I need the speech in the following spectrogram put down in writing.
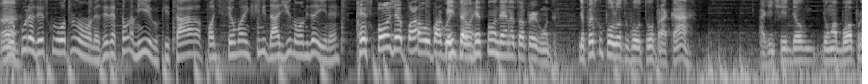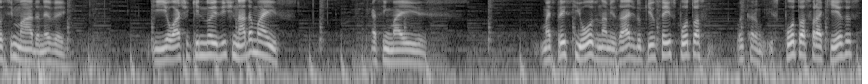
Ah. procura às vezes com outro nome. Às vezes é tão amigo que tá. Pode ser uma infinidade de nomes aí, né? Responde o bagulho Então, respondendo a tua pergunta. Depois que o Poloto voltou pra cá, a gente deu, deu uma boa aproximada, né, velho? E eu acho que não existe nada mais. Assim, mais. Mais precioso na amizade do que você expor tuas. Oi, caramba. Expor tuas fraquezas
